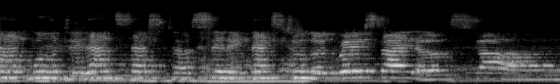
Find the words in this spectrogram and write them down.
An wounded ancestor sitting next to the graveside of sky.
